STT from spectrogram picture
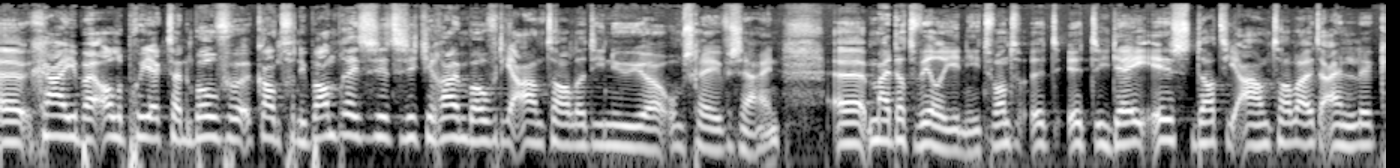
Uh, ga je bij alle projecten aan de bovenkant van die bandbreedte zitten, zit je ruim boven die aantallen die nu omschreven zijn. maar dat wil je niet. Want het, het idee is dat die aantallen uiteindelijk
